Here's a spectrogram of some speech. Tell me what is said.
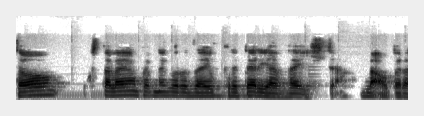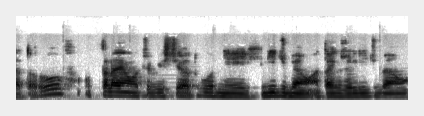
to ustalają pewnego rodzaju kryteria wejścia dla operatorów. Ustalają oczywiście odgórnie ich liczbę, a także liczbę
